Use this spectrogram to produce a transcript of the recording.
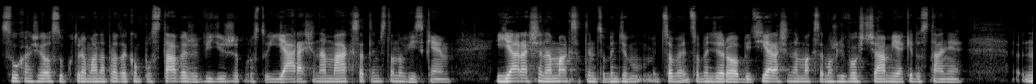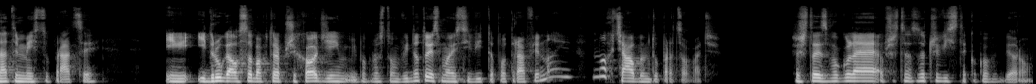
słucha się osób, które ma naprawdę taką postawę, że widzisz, że po prostu jara się na maksa tym stanowiskiem, jara się na maksa tym, co będzie, co, co będzie robić, jara się na maksa możliwościami, jakie dostanie na tym miejscu pracy. I, I druga osoba, która przychodzi i po prostu mówi, no to jest moje CV, to potrafię, no i no chciałbym tu pracować. Przecież to jest w ogóle, przecież to jest oczywiste, kogo wybiorą.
